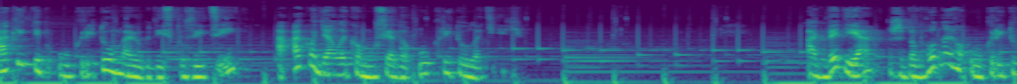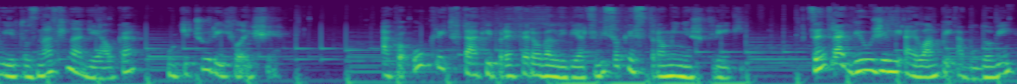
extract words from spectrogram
aký typ úkrytu majú k dispozícii a ako ďaleko musia do úkrytu letieť. Ak vedia, že do vhodného úkrytu je to značná diálka, utečú rýchlejšie. Ako úkryt vtáky preferovali viac vysoké stromy než kríky. V centrách využili aj lampy a budovy,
